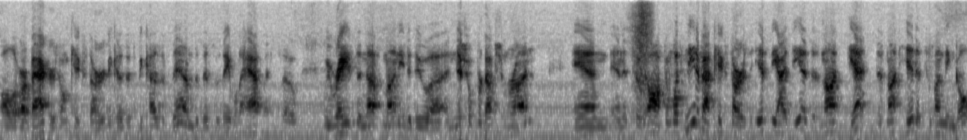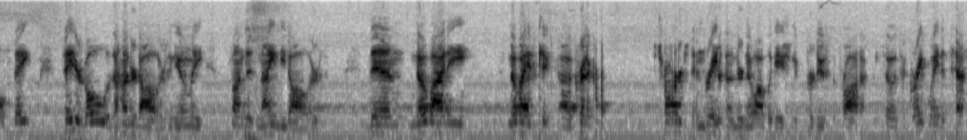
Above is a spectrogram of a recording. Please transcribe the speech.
all of our backers on Kickstarter because it's because of them that this was able to happen. So we raised enough money to do an initial production run and and it took off. And what's neat about Kickstarter is if the idea does not get does not hit its funding goal, say say your goal is hundred dollars and you only fund it ninety dollars, then nobody nobody's kick, uh, credit card charged and raised under no obligation to produce the product. And so it's a great way to test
